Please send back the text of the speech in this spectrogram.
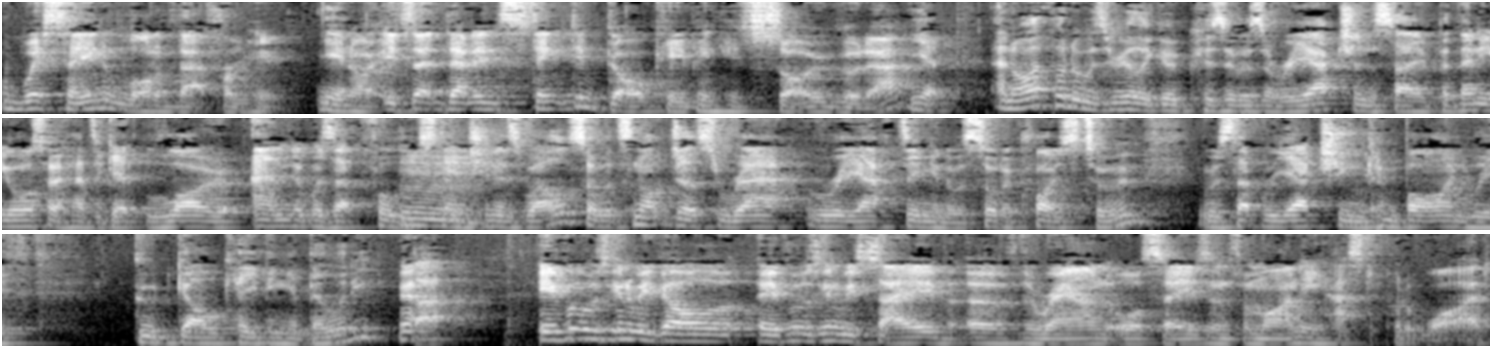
We're seeing a lot of that from him. Yeah. You know, it's that, that instinctive goalkeeping he's so good at. Yep. And I thought it was really good because it was a reaction save, but then he also had to get low and it was at full extension as well. So it's not just ra- reacting and it was sort of close to him. It was that reaction combined with good goalkeeping ability. Yeah. If it was going to be goal, if it was going to be save of the round or season for mine, he has to put it wide.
